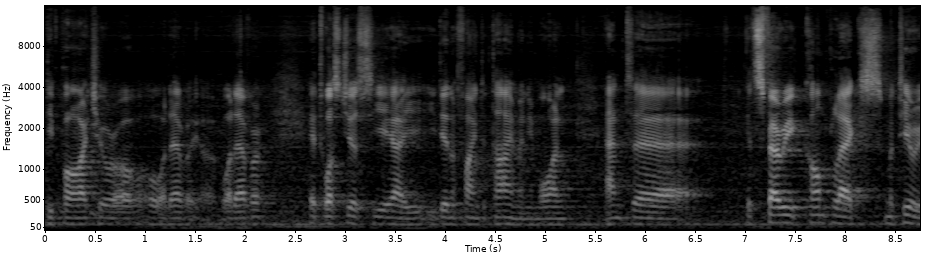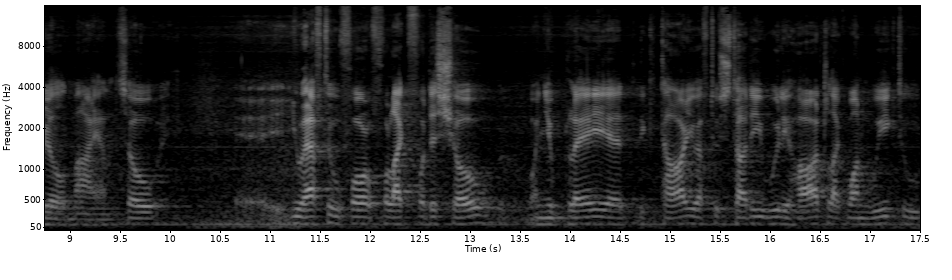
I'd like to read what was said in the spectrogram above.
departure or, or whatever. whatever it was just yeah he, he, didn't find the time anymore and, and uh, it's very complex material Mayan so uh, you have to for, for like for this show when you play uh, the guitar you have to study really hard like one week to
